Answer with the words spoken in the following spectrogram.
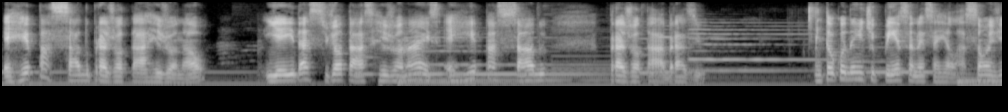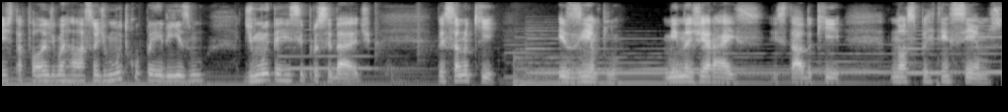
é repassado para a JA regional e aí das JAs regionais é repassado para a JA Brasil. Então, quando a gente pensa nessa relação, a gente está falando de uma relação de muito companheirismo, de muita reciprocidade. Pensando que, exemplo, Minas Gerais, estado que nós pertencemos,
